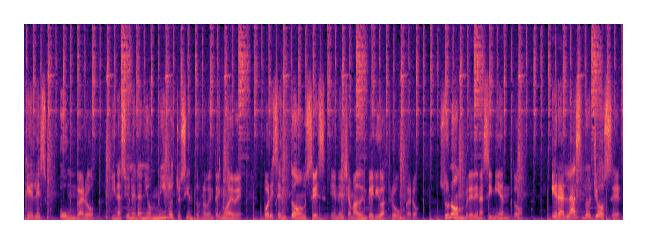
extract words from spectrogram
que él es húngaro y nació en el año 1899, por ese entonces en el llamado Imperio Astrohúngaro. Su nombre de nacimiento era Laszlo Joseph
